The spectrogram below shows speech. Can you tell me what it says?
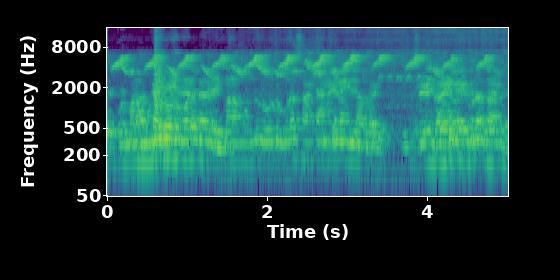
ఇప్పుడు మన ముందు రోడ్డు కూడా. మన ముందు రోడ్డు కూడా శాంక్షన్ అయింది కూడా శాంక్షన్?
